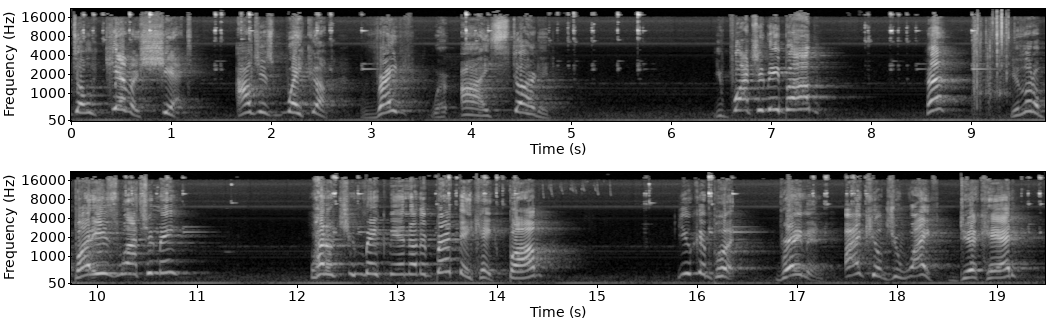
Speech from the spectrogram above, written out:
don't give a shit. I'll just wake up right where I started. You watching me, Bob? Huh? Your little buddies watching me? Why don't you make me another birthday cake, Bob? You can put, Raymond, I killed your wife, dickhead.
